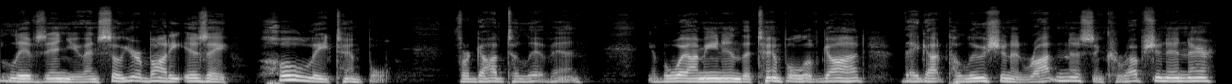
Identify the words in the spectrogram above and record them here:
lives in you. And so your body is a holy temple for God to live in. Boy, I mean, in the temple of God, they got pollution and rottenness and corruption in there.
